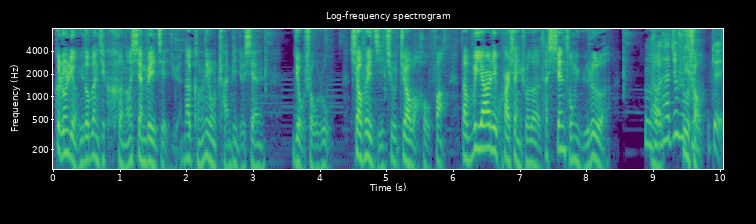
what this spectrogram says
各种领域的问题可能先被解决，那可能那种产品就先有收入，消费级就就要往后放。但 VR 这块儿像你说的，它先从娱乐入手呃它就是从入手对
